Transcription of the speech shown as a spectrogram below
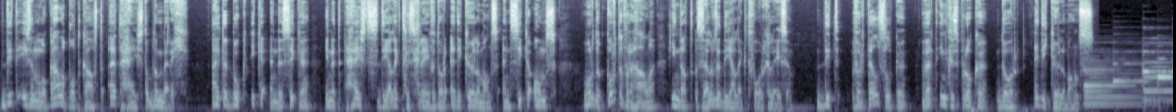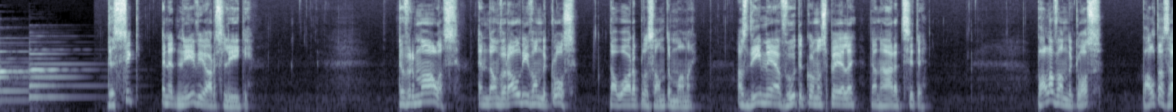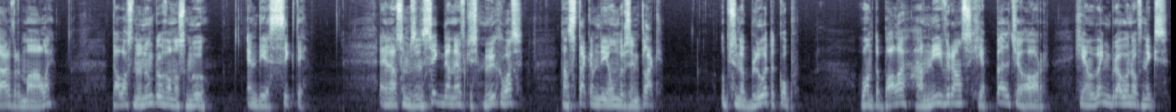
Dit is een lokale podcast uit Heist op den Berg. Uit het boek Ikke en de Sikke, in het Heists dialect geschreven door Eddy Keulemans en Sikke Ooms, worden korte verhalen in datzelfde dialect voorgelezen. Dit vertelselke werd ingesproken door Eddy Keulemans. De Sik en het Nevenjaarsleeken. De Vermales, en dan vooral die van de Klos, dat waren plezante mannen. Als die met haar voeten konden spelen, dan haar het zitten. Palle van de Klos, Balthazar Vermalen, dat was een onkel van ons moe. En die sikte. En als hem zijn sik dan even meug was, dan stak hem die onder zijn klak. Op zijn blote kop. Want de ballen hadden nieverans geen pijltje haar, geen wenkbrauwen of niks.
